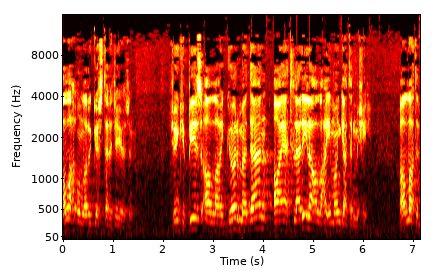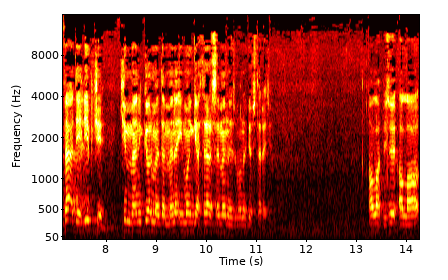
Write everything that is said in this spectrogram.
Allah onları göstərəcək özünü. Çünki biz Allahı görmədən ayətləri ilə Allaha iman gətirmişik. Və Allah da vəd eləyib ki, kim məni görmədən mənə iman gətirərsə, mən özüm ona göstərəcəm. Allah bizi Allaha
